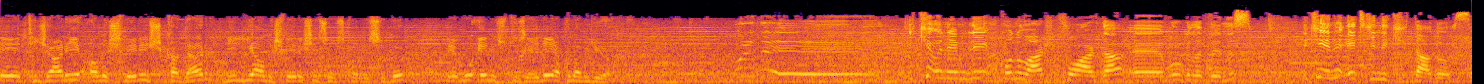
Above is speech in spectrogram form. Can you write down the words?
e, ticari alışveriş kadar bilgi alışverişi söz konusudur ve bu en üst düzeyde yapılabiliyor. Konu var fuarda e, vurguladığınız. İki yeni etkinlik daha doğrusu.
